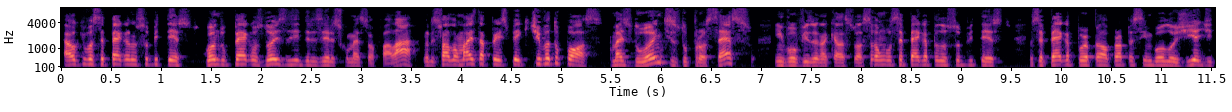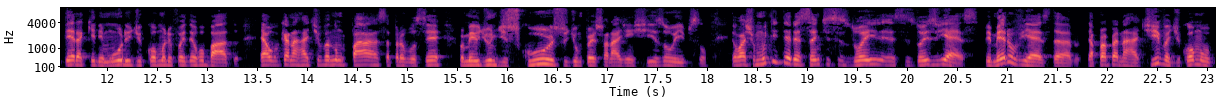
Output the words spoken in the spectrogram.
É o que você pega no subtexto. Quando pega os dois líderes e eles começam a falar, eles falam mais da perspectiva do pós, mas do antes do processo envolvido naquela situação, você pega pelo subtexto. Você pega por, pela própria simbologia de ter aquele muro e de como ele foi derrubado. É algo que a narrativa não passa para você por meio de um discurso de um personagem X ou Y. Então eu acho muito interessante esses dois, esses dois viés. Primeiro, o viés da, da própria narrativa, de como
